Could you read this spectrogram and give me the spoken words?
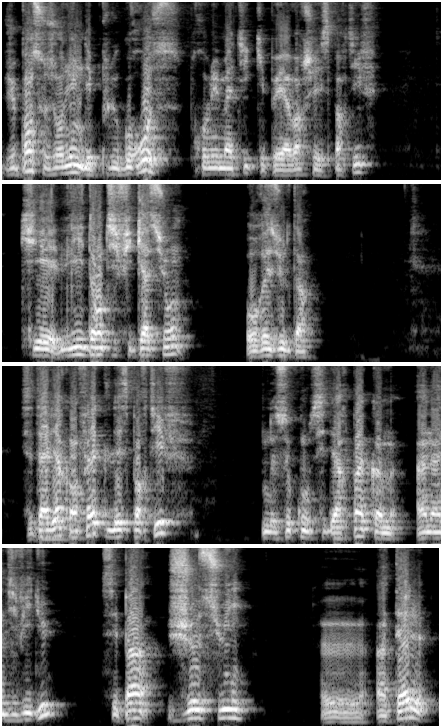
je pense aujourd'hui une des plus grosses problématiques qu'il peut y avoir chez les sportifs, qui est l'identification au résultat. C'est-à-dire qu'en fait, les sportifs ne se considèrent pas comme un individu. C'est pas je suis euh, un tel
